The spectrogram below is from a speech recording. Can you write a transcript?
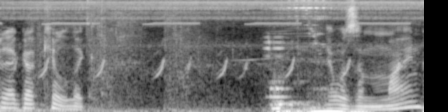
did I got killed? Like, it was a mine?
